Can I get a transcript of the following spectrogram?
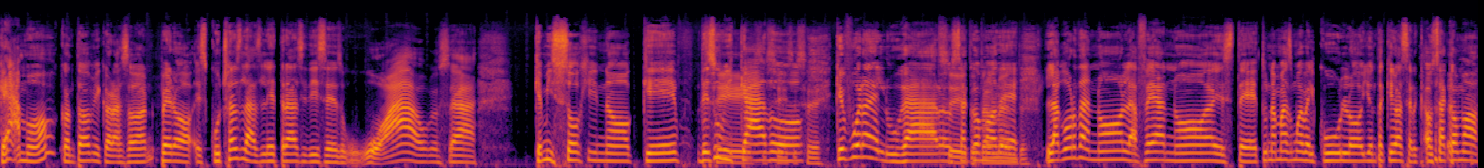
Que amo con todo mi corazón, pero escuchas las letras y dices, wow, o sea, qué misógino, qué desubicado, sí, sí, sí. qué fuera de lugar, o sea, como de la gorda no, la fea no, este, tú nada más mueve el culo, yo no te quiero acercar, o sea, como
